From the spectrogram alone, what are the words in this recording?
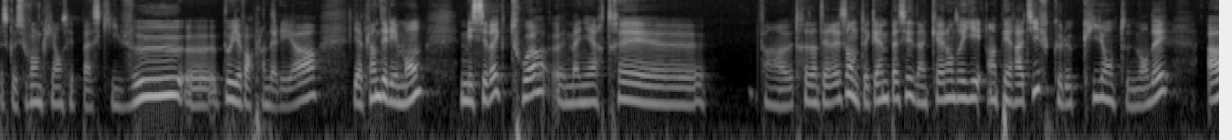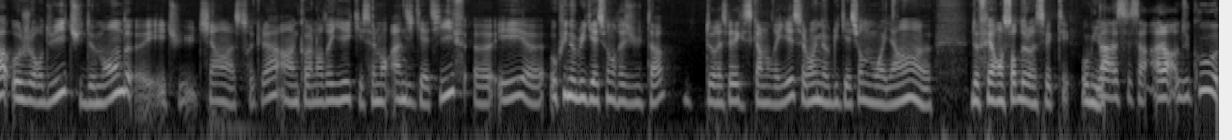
parce que souvent le client ne sait pas ce qu'il veut, peut y avoir plein d'aléas, il y a plein d'éléments, mais c'est vrai que toi, de manière très, très intéressante, tu es quand même passé d'un calendrier impératif que le client te demandait à aujourd'hui, tu demandes, et tu tiens à ce truc-là, à un calendrier qui est seulement indicatif euh, et euh, aucune obligation de résultat de respecter ce calendrier, seulement une obligation de moyens euh, de faire en sorte de le respecter au mieux. Ah, c'est ça. Alors, du coup,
